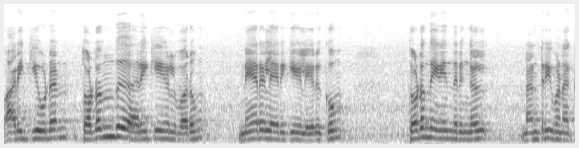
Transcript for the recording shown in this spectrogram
அறிக்கையுடன் தொடர்ந்து அறிக்கைகள் வரும் நேரல் அறிக்கைகள் இருக்கும். தொடர்ந்து இணைந்திருங்கள். நன்றி வணக்கம்.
